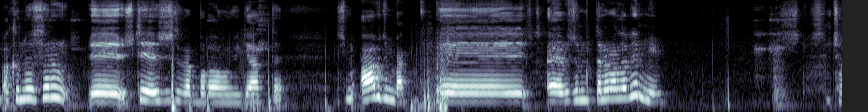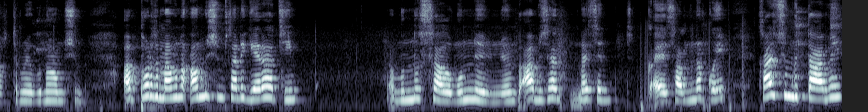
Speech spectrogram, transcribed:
Bakın dostlarım e, üstte yazıyor da burada video attı. Şimdi abicim bak eee e, zümrütlerimi alabilir miyim? Dostum çaktırmaya bunu almışım. Abi pardon ben bunu almışım sana geri atayım. Ben bunu nasıl aldım onu ne bilmiyorum. Abi sen mesela e, sandığına koyup kaç zümrüt abi?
